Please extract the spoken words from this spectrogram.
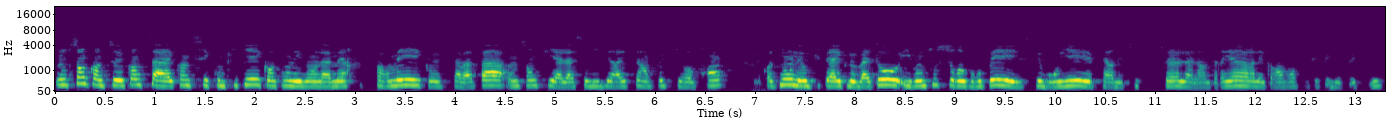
on le sent quand euh, quand ça quand c'est compliqué, quand on est dans la mer formée, que ça va pas, on sent qu'il y a la solidarité un peu qui reprend. Quand nous on est occupé avec le bateau, ils vont tous se regrouper et se débrouiller et faire des trucs tout seuls à l'intérieur. Les grands vont s'occuper des petits.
